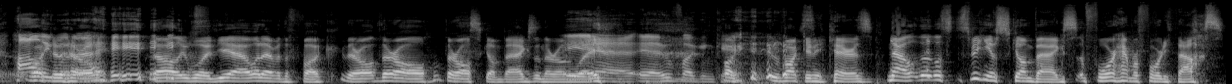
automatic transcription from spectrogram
Fucking- Hollywood, fucking right? Hollywood, yeah, whatever the fuck. They're all they're all they're all scumbags in their own way. yeah, yeah. Who fucking cares? Fuck, who fucking cares? Now, let's speaking of scumbags, Warhammer forty thousand.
